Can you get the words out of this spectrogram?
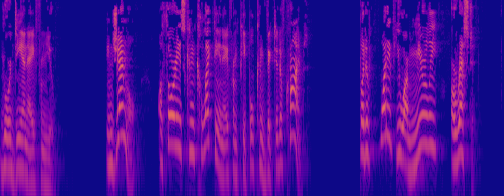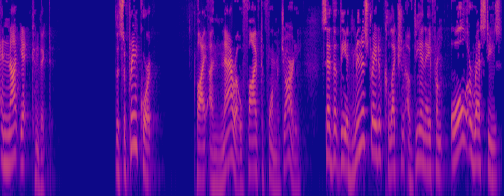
your DNA from you. In general, authorities can collect DNA from people convicted of crimes. But if, what if you are merely arrested and not yet convicted? The Supreme Court, by a narrow 5 to 4 majority, said that the administrative collection of DNA from all arrestees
